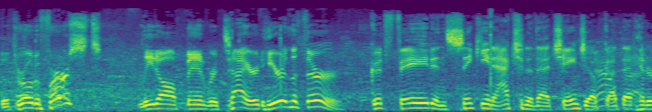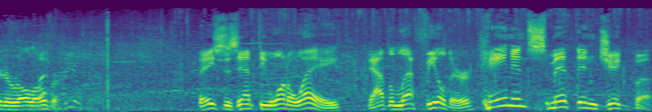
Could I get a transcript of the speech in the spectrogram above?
The throw to first. Leadoff man retired here in the third. Good fade and sinking action of that changeup. Got that hitter to roll over. Base is empty, one away. Now the left fielder, Canaan Smith-Njigba.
